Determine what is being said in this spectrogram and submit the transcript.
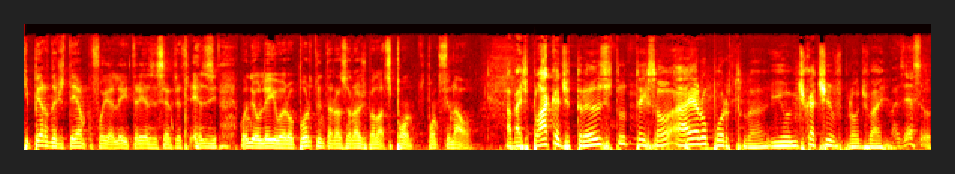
que perda de tempo foi a Lei 13113, quando eu leio o Aeroporto Internacional de Pelotas. Ponto, ponto final. Ah, mas placa de trânsito tem só aeroporto, né? E o indicativo para onde vai. Mas, essa,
